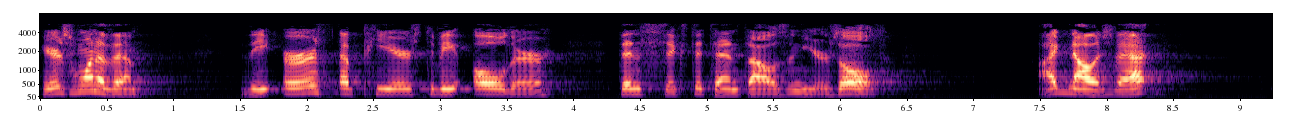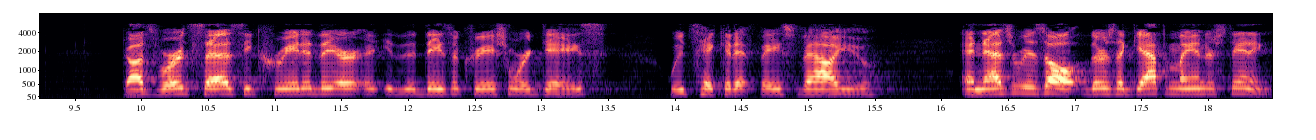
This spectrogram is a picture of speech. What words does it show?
Here's one of them. The earth appears to be older than 6 to 10,000 years old. I acknowledge that. God's word says he created the, the days of creation were days. We take it at face value. And as a result, there's a gap in my understanding.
